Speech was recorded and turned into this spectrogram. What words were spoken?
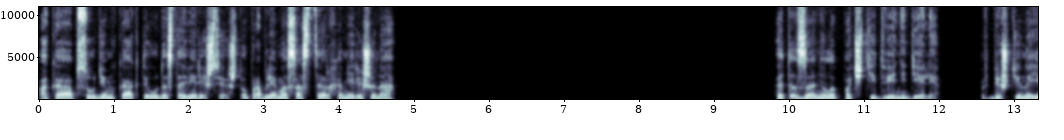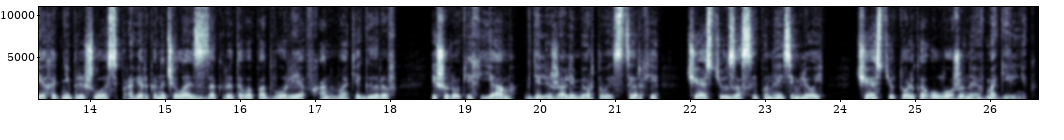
Пока обсудим, как ты удостоверишься, что проблема со сцерхами решена. Это заняло почти две недели. В Бештины ехать не пришлось, проверка началась с закрытого подворья в ханмате гыров и широких ям, где лежали мертвые сцерхи, частью засыпанные землей, частью только уложенные в могильник.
